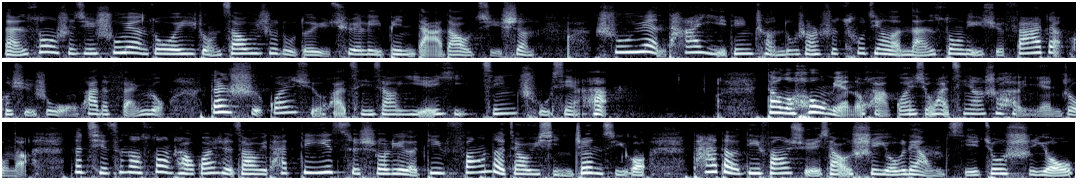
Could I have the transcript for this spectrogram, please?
南宋时期，书院作为一种教育制度得以确立并达到极盛。书院它一定程度上是促进了南宋理学发展和学术文化的繁荣，但是官学化倾向也已经出现哈。到了后面的话，官学化倾向是很严重的。那其次呢，宋朝官学教育它第一次设立了地方的教育行政机构，它的地方学校是有两级，就是由。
